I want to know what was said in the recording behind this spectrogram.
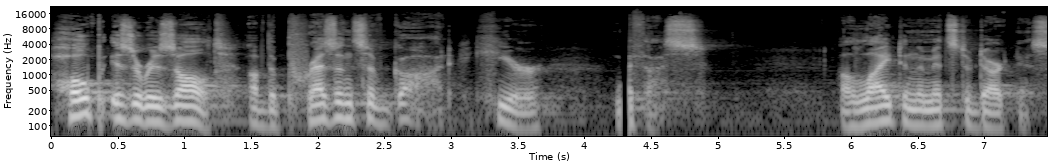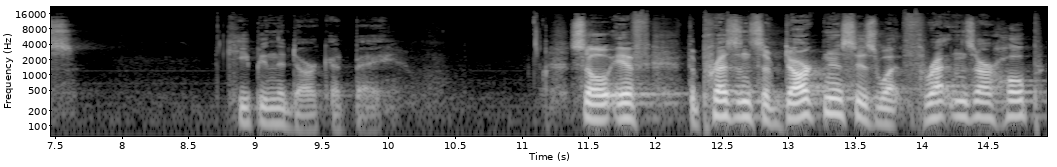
Hope is a result of the presence of God here with us, a light in the midst of darkness, keeping the dark at bay. So, if the presence of darkness is what threatens our hope,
